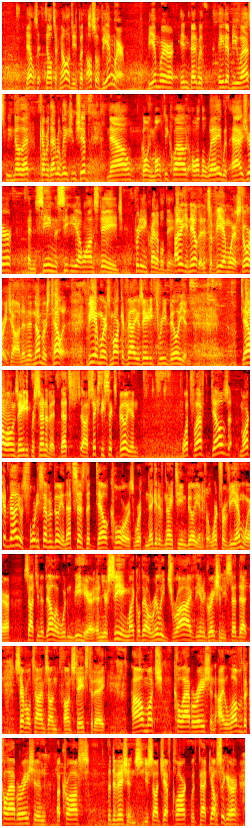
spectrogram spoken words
Dell, Dell Technologies, but also VMware. VMware in bed with AWS, we know that, covered that relationship. Now going multi-cloud all the way with Azure and seeing the CEO on stage, pretty incredible, Dave. I think you nailed it. It's a VMware story, John, and the numbers tell it. VMware's market value is 83 billion. Dell owns 80% of it. That's uh, 66 billion. What's left? Dell's market value is 47 billion. That says that Dell Core is worth negative 19 billion. If it weren't for VMware, Satya Nadella wouldn't be here. And you're seeing Michael Dell really drive the integration. He said that several times on, on stage today. How much collaboration? I love the collaboration across the divisions. You saw Jeff Clarke with Pat Gelsinger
